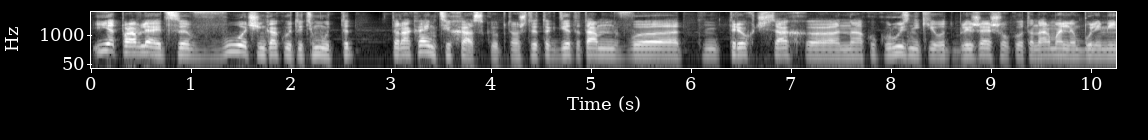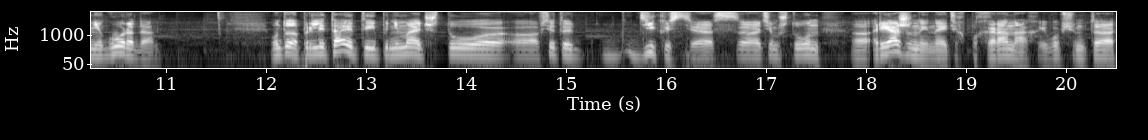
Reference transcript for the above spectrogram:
И отправляется в очень какую-то тьму таракань техасскую, потому что это где-то там в трех часах э, на кукурузнике от ближайшего какого-то нормального более-менее города. Он туда прилетает и понимает, что э, вся эта дикость э, с тем, что он э, ряженый на этих похоронах, и, в общем-то,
